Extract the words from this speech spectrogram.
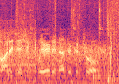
spotted. Position cleared and under control.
